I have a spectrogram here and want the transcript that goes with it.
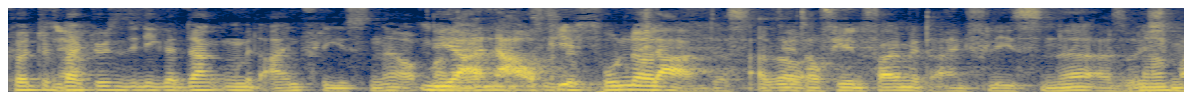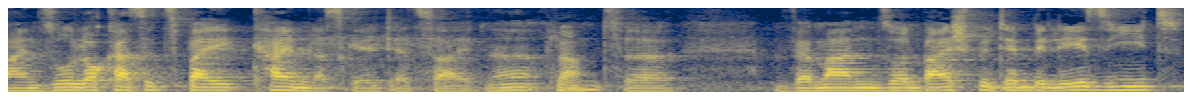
könnte vielleicht ja. in die Gedanken mit einfließen. Ne? ja, na, auf jeden Fall. Klar, das also, wird auf jeden Fall mit einfließen. Ne? Also ja. ich meine, so locker sitzt bei keinem das Geld der Zeit. Ne? Klar. Und äh, wenn man so ein Beispiel Dembele sieht,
